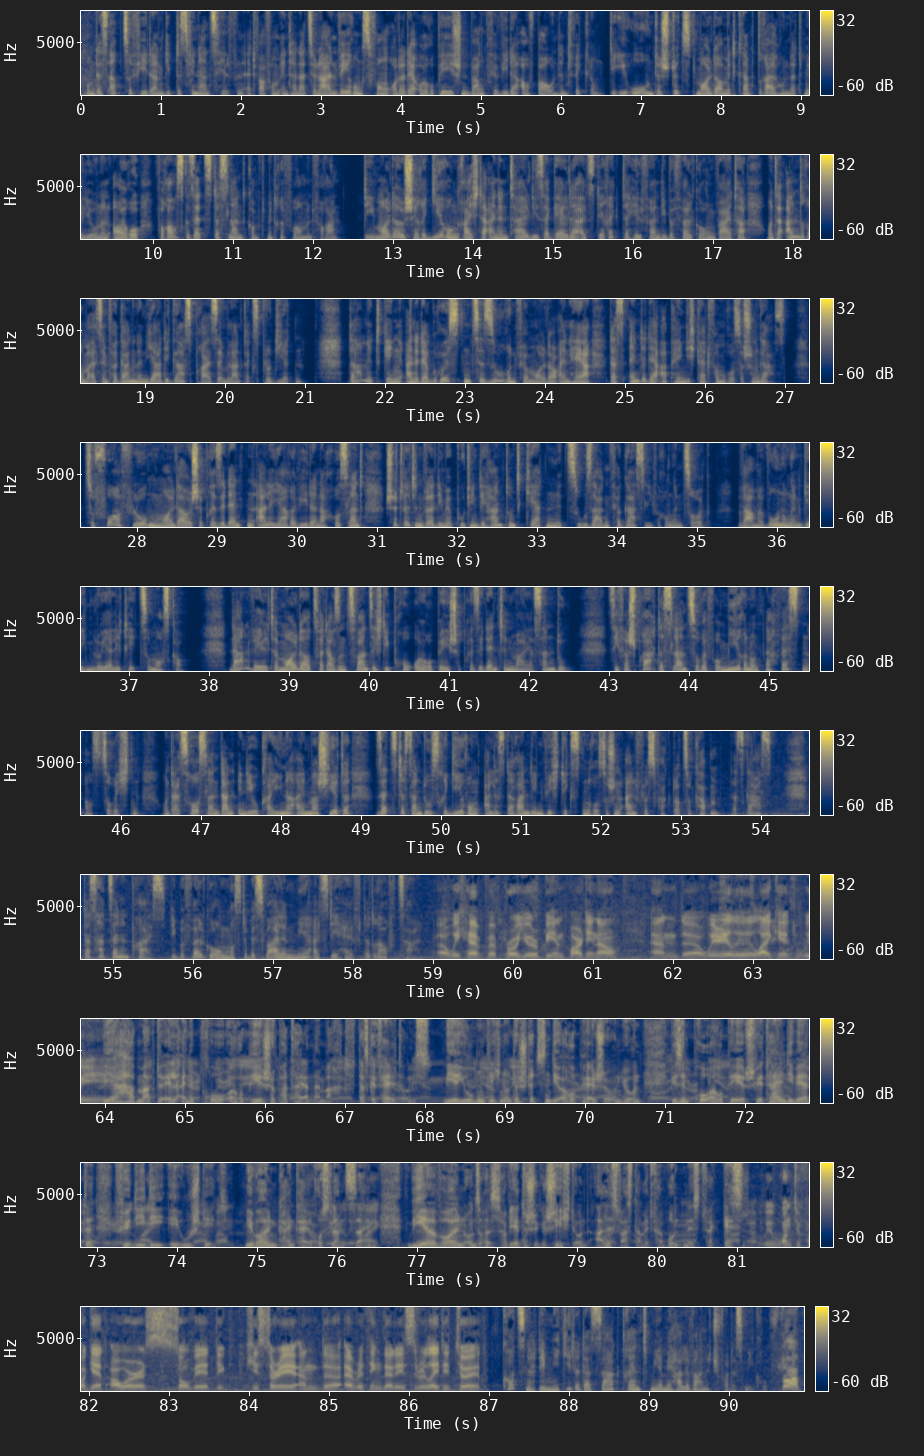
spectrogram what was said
Um das abzufedern, gibt es Finanzhilfen, etwa vom Internationalen Währungsfonds oder der Europäischen Bank für Wiederaufbau und Entwicklung. Die EU unterstützt Moldau mit knapp 300 Millionen Euro, vorausgesetzt das Land kommt mit Reformen voran. Die moldauische Regierung reichte einen Teil dieser Gelder als direkte Hilfe an die Bevölkerung weiter, unter anderem als im vergangenen Jahr die Gaspreise im Land explodierten. Damit ging eine der größten Zäsuren für Moldau einher, das Ende der Abhängigkeit vom russischen Gas. Zuvor flogen moldauische Präsidenten alle Jahre wieder nach Russland, schüttelten Wladimir Putin die Hand und kehrten mit Zusagen für Gaslieferungen zurück. Warme Wohnungen gegen Loyalität zu Moskau. Dann wählte Moldau 2020 die proeuropäische Präsidentin Maya Sandu. Sie versprach, das Land zu reformieren und nach Westen auszurichten. Und als Russland dann in die Ukraine einmarschierte, setzte Sandus Regierung alles daran, den wichtigsten russischen Einflussfaktor zu kappen, das Gas. Das hat seinen Preis. Die Bevölkerung musste bisweilen mehr als die Hälfte draufzahlen. Uh, we have a pro-European party now. Uh, Wir haben aktuell eine pro-europäische Partei an der Macht. Das gefällt uns. Wir Jugendlichen unterstützen die Europäische Union. Wir sind pro-europäisch. Wir teilen die Werte, für die die EU steht. Wir wollen kein Teil Russlands sein. Wir wollen unsere sowjetische Geschichte und alles, was damit verbunden ist, vergessen. We want to forget our Soviet history and uh, everything that is related to it. Kurz nachdem Nikita das sagt, rennt mir Mihalevanic vor das Mikro. Stop!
